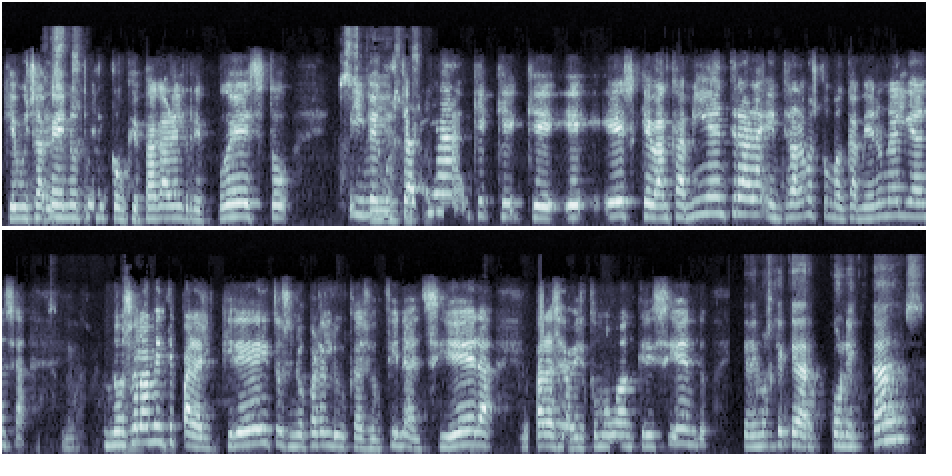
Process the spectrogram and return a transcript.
que muchas veces no tienen con qué pagar el repuesto, y me gustaría que, que, que, eh, es que Bancamía entrara, entráramos con Bancamía en una alianza, no solamente para el crédito, sino para la educación financiera, para saber cómo van creciendo. Tenemos que quedar conectadas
